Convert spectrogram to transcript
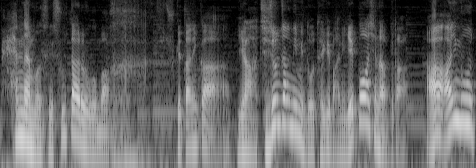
맨날 뭐술 따르고 막 하, 죽겠다니까. 야 지점장님이 너 되게 많이 예뻐하시나 보다. 아 아니 뭐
